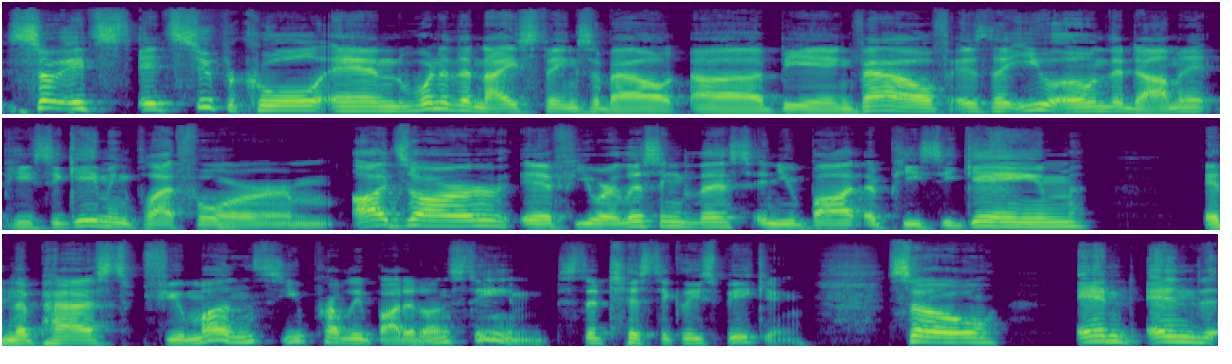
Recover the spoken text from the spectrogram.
So it's it's super cool, and one of the nice things about uh, being Valve is that you own the dominant PC gaming platform. Odds are, if you are listening to this and you bought a PC game in the past few months, you probably bought it on Steam, statistically speaking. So and and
